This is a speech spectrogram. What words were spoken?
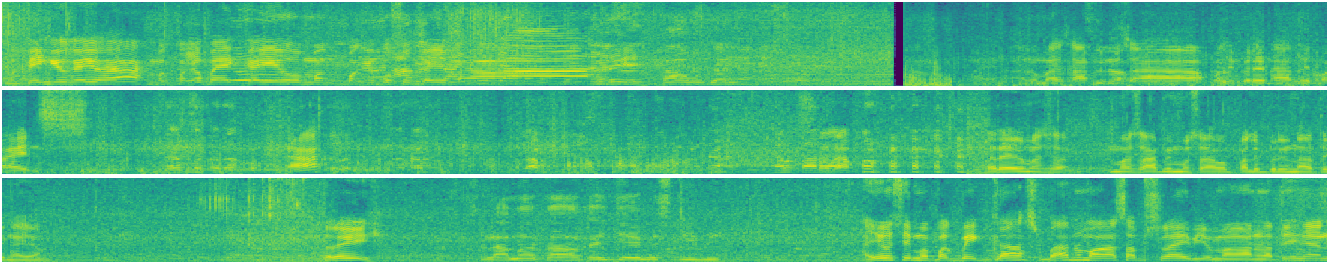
Mag-thank you kayo ha. Magpakabayad kayo, magpakibusog kayo mga... Tao dyan. Ano masasabi mo sa palibre natin, Wines? Ha? Sarap. Sarap. Tara, masa masasabi mo sa palibre natin ngayon? Three. Salamat ha, kay DMS TV. Ayusin mo pag bigkas. Paano makasubscribe yung mga ano natin yan?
